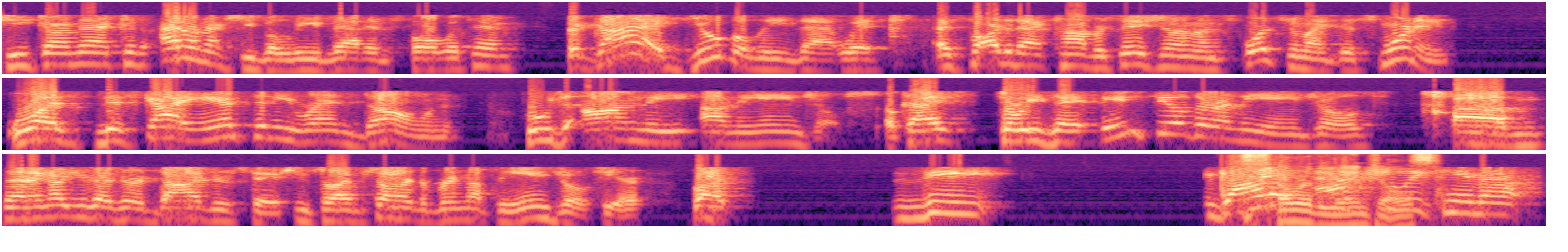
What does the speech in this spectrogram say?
cheek on that because I don't actually believe that in full with him. The guy I do believe that with, as part of that conversation on Unsportsmanlike this morning, was this guy Anthony Rendon, who's on the on the Angels. Okay, so he's an infielder on the Angels. Um, and I know you guys are a Dodgers station, so I'm sorry to bring up the Angels here, but the guy So the actually Angels. came out.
